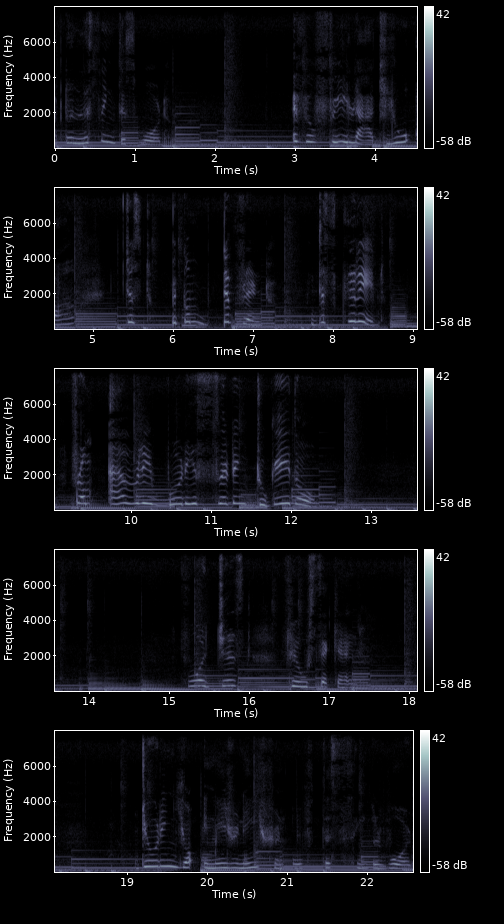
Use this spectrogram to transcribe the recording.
after listening this word. If you feel that you are just become different discreet from everybody sitting together for just few seconds. During your imagination of the single word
